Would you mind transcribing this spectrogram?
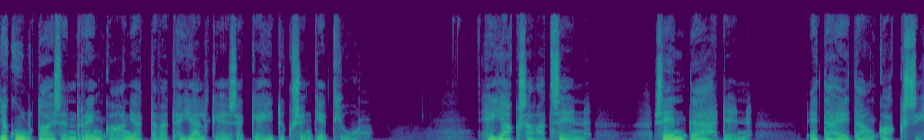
ja kultaisen renkaan jättävät he jälkeensä kehityksen ketjuun. He jaksavat sen, sen tähden, että heitä on kaksi.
